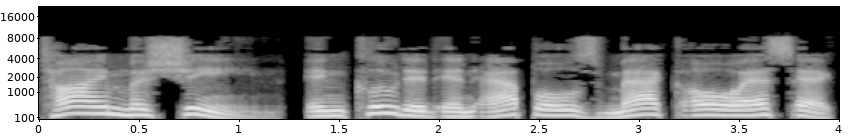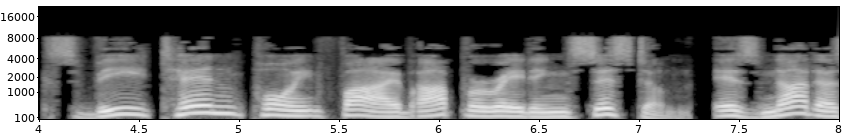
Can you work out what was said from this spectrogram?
Time Machine, included in Apple's Mac OS X v10.5 operating system, is not a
